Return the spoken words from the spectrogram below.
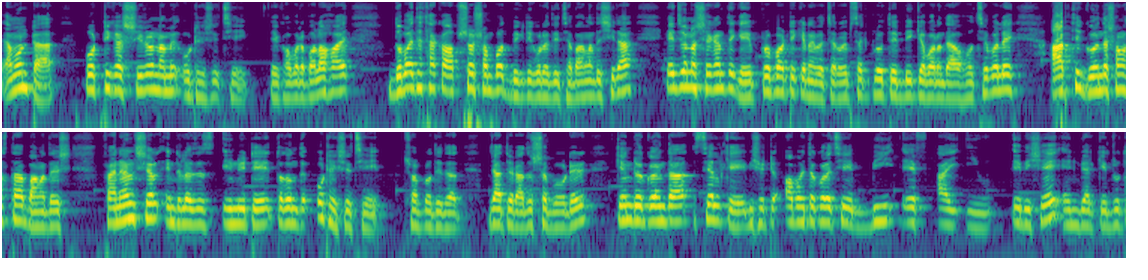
এমনটা পত্রিকার শিরোনামে উঠে এসেছে। এ খবরে বলা হয়, দুবাইতে থাকা অবসর সম্পদ বিক্রি করে দিচ্ছে বাংলাদেশিরা। এর জন্য সেখান থেকে প্রপার্টি কেনাবেচার ওয়েবসাইটগুলোতে বিজ্ঞাপন দেওয়া হচ্ছে বলে আর্থিক গোয়েন্দা সংস্থা বাংলাদেশ ফাইন্যান্সিয়াল ইন্টেলিজেন্স ইউনিটে তদন্তে উঠে এসেছে। সম্প্রতি জাতীয় রাজস্ব বোর্ডের কেন্দ্রীয় গোয়েন্দা সেলকে বিষয়টি অবহিত করেছে বিএফআইইউ। এ বিষয়ে এনবিআরকে দ্রুত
